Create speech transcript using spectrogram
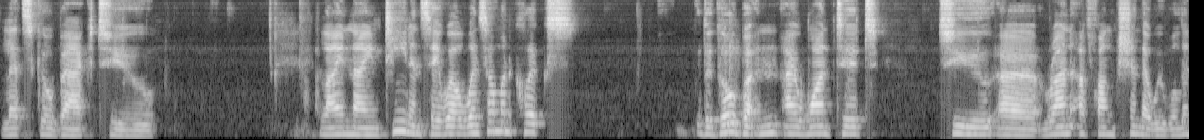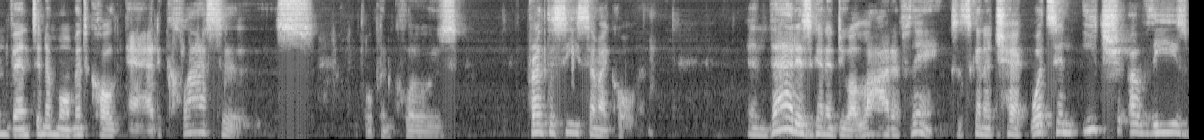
let's go back to line 19 and say, well, when someone clicks the Go button, I want it to uh, run a function that we will invent in a moment called add classes. Open, close, parentheses, semicolon. And that is going to do a lot of things. It's going to check what's in each of these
